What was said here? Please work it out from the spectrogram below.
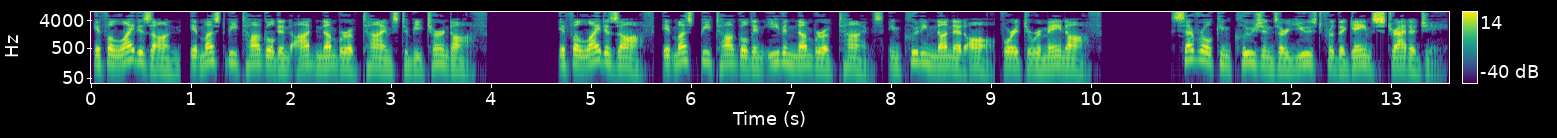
If a light is on, it must be toggled an odd number of times to be turned off. If a light is off, it must be toggled an even number of times including none at all for it to remain off. Several conclusions are used for the game's strategy.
